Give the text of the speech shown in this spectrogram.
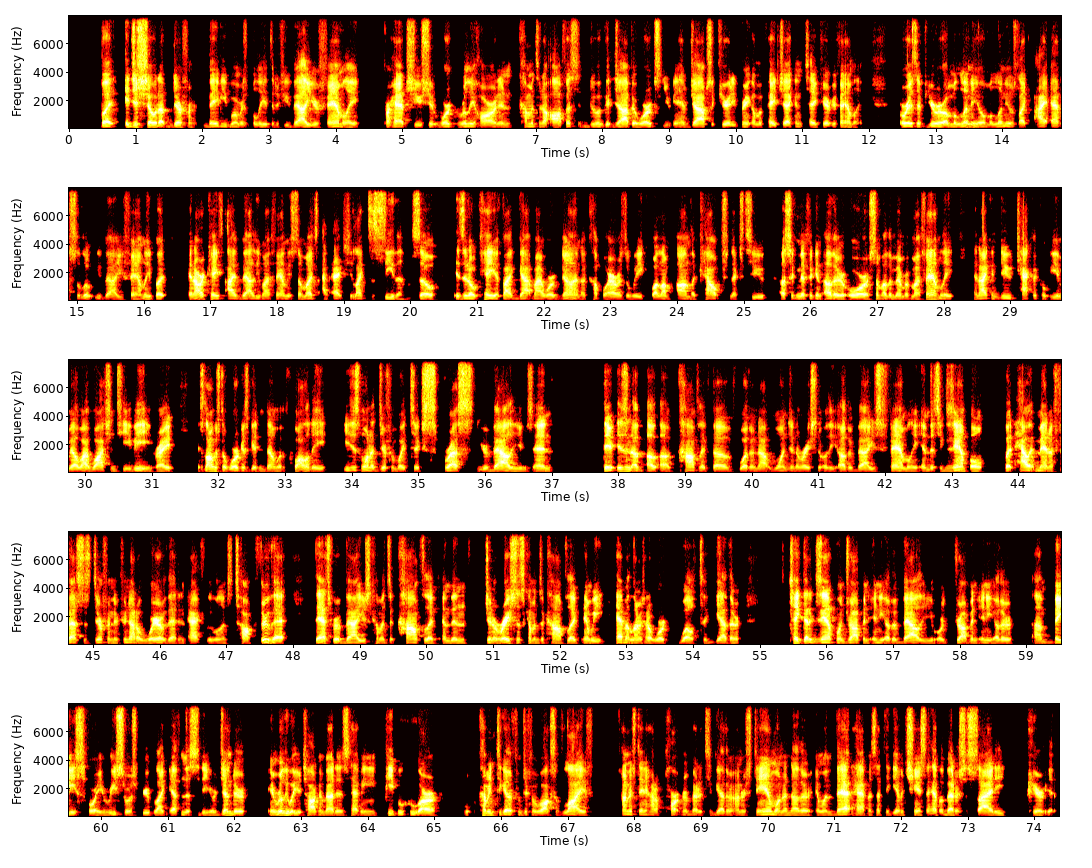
but it just showed up different. Baby boomers believe that if you value your family, perhaps you should work really hard and come into the office and do a good job at work so you can have job security, bring home a paycheck, and take care of your family. Whereas if you're a millennial, millennials like, I absolutely value family, but in our case, I value my family so much, I'd actually like to see them. So is it okay if I got my work done a couple hours a week while I'm on the couch next to a significant other or some other member of my family and I can do tactical email while watching TV, right? As long as the work is getting done with quality, you just want a different way to express your values. And there isn't a, a, a conflict of whether or not one generation or the other values family in this example, but how it manifests is different. If you're not aware of that and actively willing to talk through that, that's where values come into conflict and then generations come into conflict and we haven't learned how to work well together. Take that example and drop in any other value or drop in any other um, base for a resource group like ethnicity or gender. And really, what you're talking about is having people who are coming together from different walks of life, understanding how to partner better together, understand one another. And when that happens, I think you have a chance to have a better society, period.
